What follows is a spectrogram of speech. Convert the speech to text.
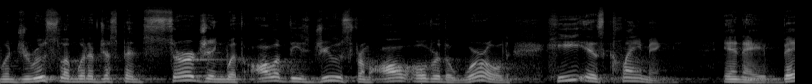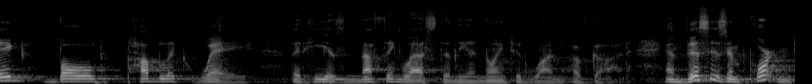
when Jerusalem would have just been surging with all of these Jews from all over the world. He is claiming in a big, bold, public way that he is nothing less than the anointed one of God. And this is important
